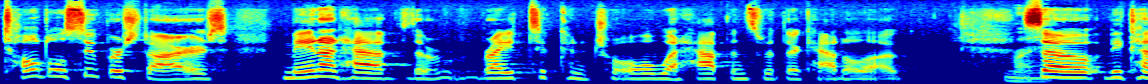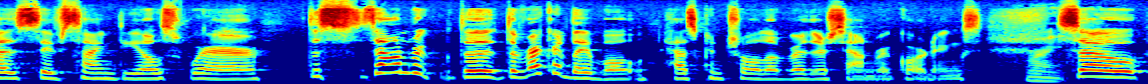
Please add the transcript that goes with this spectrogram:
total superstars may not have the right to control what happens with their catalog Right. So because they've signed deals where the sound rec- the the record label has control over their sound recordings. Right. So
